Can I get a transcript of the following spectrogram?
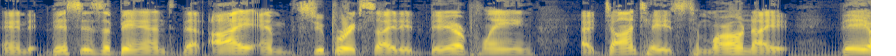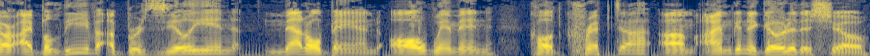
and this is a band that I am super excited. They are playing at Dante's tomorrow night. They are, I believe, a Brazilian metal band, all women, called Crypta. Um, I'm gonna go to this show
